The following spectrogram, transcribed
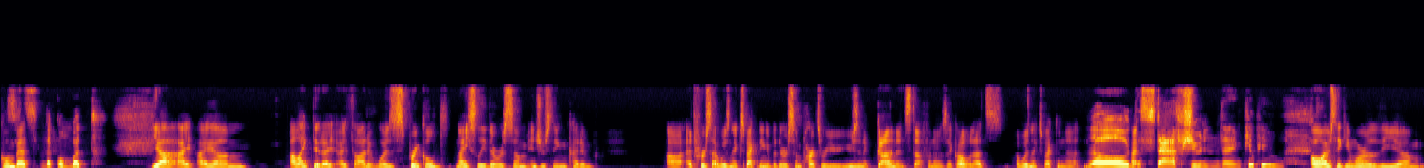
Combat? The combat. Yeah, I, I um I liked it. I, I thought it was sprinkled nicely. There was some interesting kind of uh at first I wasn't expecting it, but there were some parts where you're using a gun and stuff and I was like, Oh, that's I wasn't expecting that. Oh, the I- staff shooting thing. Pew pew. Oh, I was thinking more of the um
